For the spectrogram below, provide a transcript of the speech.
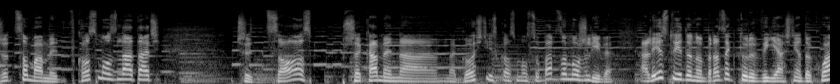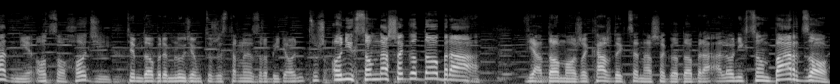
Że co mamy? W kosmos latać? Czy co? Przekamy na, na gości z kosmosu? Bardzo możliwe. Ale jest tu jeden obrazek, który wyjaśnia dokładnie o co chodzi tym dobrym ludziom, którzy stronę zrobili. Oni, cóż, oni chcą naszego dobra! Wiadomo, że każdy chce naszego dobra, ale oni chcą bardzo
